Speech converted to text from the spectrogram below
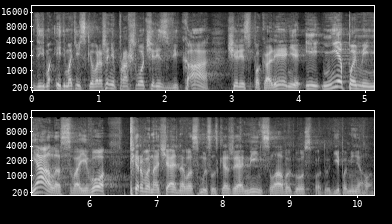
идиоматическое выражение прошло через века, через поколения и не поменяло своего первоначального смысла. Скажи аминь, слава Господу. Не поменяло.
